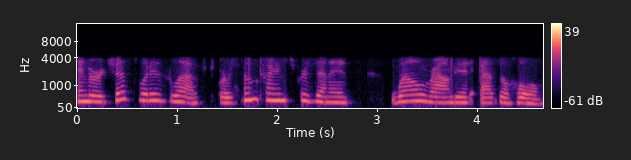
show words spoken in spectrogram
and or just what is left or sometimes presented well rounded as a whole.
